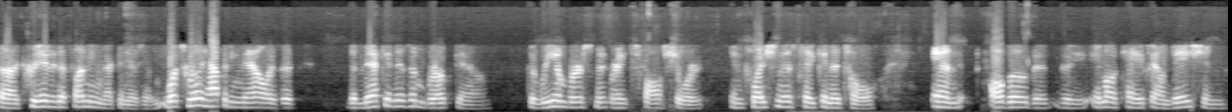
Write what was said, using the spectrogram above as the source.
uh, created a funding mechanism. What's really happening now is that the mechanism broke down, the reimbursement rates fall short, inflation has taken a toll, and although the, the MLK Foundation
